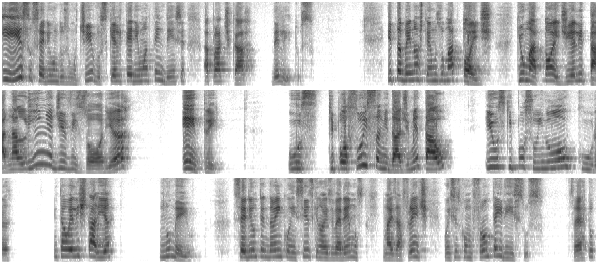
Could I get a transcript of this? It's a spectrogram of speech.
E isso seria um dos motivos que ele teria uma tendência a praticar delitos. E também nós temos o matoide, que o matoide ele está na linha divisória entre os que possuem sanidade mental e os que possuem loucura. Então ele estaria no meio. Seriam também conhecidos, que nós veremos mais à frente, conhecidos como fronteiriços, certo?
